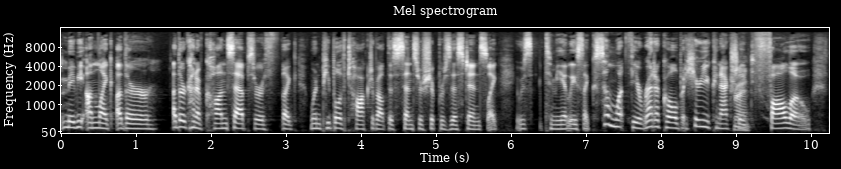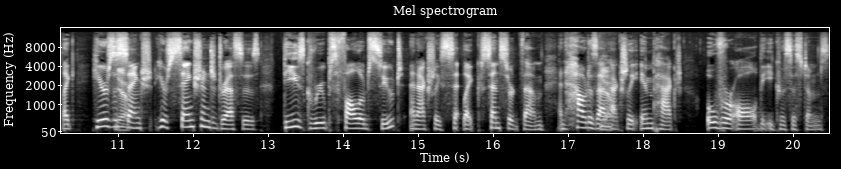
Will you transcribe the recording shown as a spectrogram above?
maybe unlike other other kind of concepts or th- like when people have talked about this censorship resistance like it was to me at least like somewhat theoretical but here you can actually right. follow like here's a yeah. sanction here's sanctioned addresses these groups followed suit and actually se- like censored them and how does that yeah. actually impact overall the ecosystem's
